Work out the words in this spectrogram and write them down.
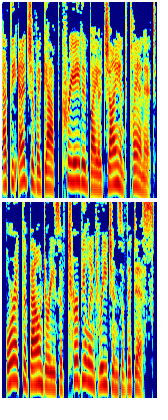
at the edge of a gap created by a giant planet, or at the boundaries of turbulent regions of the disk.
